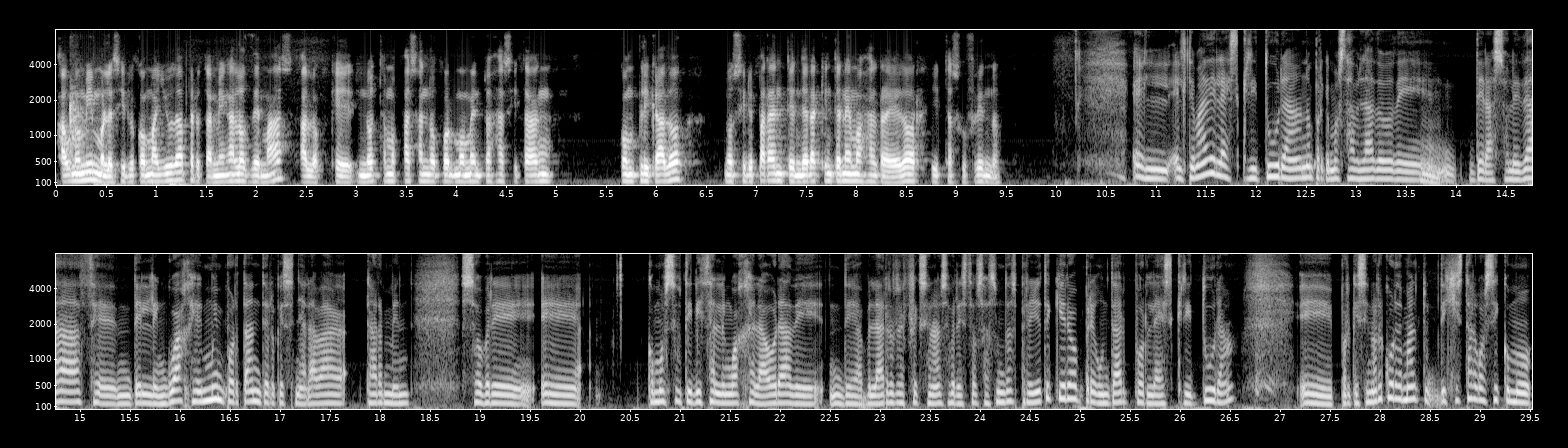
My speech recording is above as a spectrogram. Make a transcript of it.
a uno mismo le sirve como ayuda, pero también a los demás, a los que no estamos pasando por momentos así tan complicados, nos sirve para entender a quién tenemos alrededor y está sufriendo. El, tema de la escritura, ¿no? porque hemos hablado de, mm. la soledad, eh, del lenguaje, es muy importante lo que señalaba Carmen sobre eh, cómo se utiliza el lenguaje a la hora de, hablar y reflexionar sobre estos asuntos, pero yo te quiero preguntar por la escritura, eh, porque si no recuerdo mal, tú dijiste algo así como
